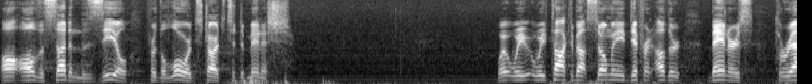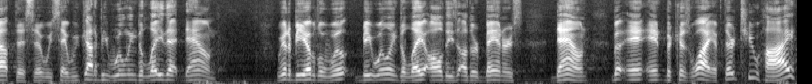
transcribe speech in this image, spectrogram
all, all of a sudden the zeal for the Lord starts to diminish. We, we, we've talked about so many different other banners throughout this that we say we've got to be willing to lay that down. We've got to be able to will, be willing to lay all these other banners down. But, and, and because why? If they're too high,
